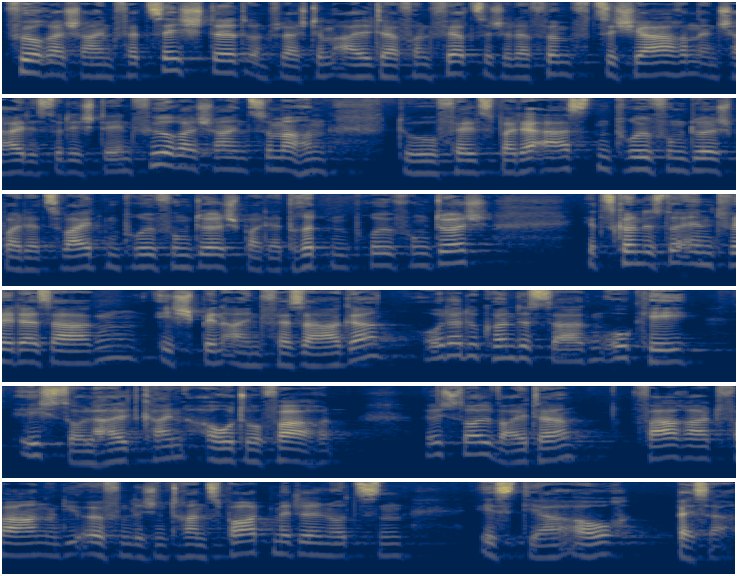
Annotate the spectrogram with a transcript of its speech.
Führerschein verzichtet und vielleicht im Alter von 40 oder 50 Jahren entscheidest du dich, den Führerschein zu machen. Du fällst bei der ersten Prüfung durch, bei der zweiten Prüfung durch, bei der dritten Prüfung durch. Jetzt könntest du entweder sagen, ich bin ein Versager, oder du könntest sagen, okay, ich soll halt kein Auto fahren. Ich soll weiter Fahrrad fahren und die öffentlichen Transportmittel nutzen, ist ja auch besser.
